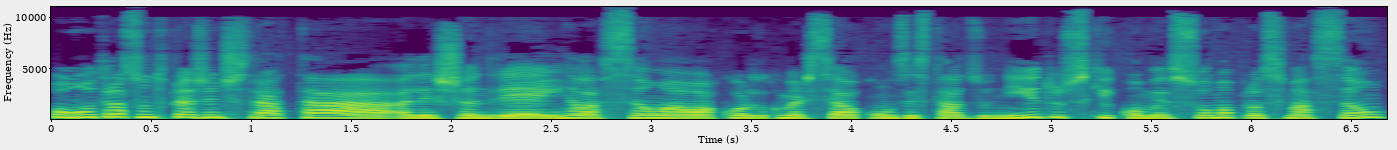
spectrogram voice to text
Bom, outro assunto para a gente tratar, Alexandre, é em relação ao acordo comercial com os Estados Unidos, que começou uma aproximação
